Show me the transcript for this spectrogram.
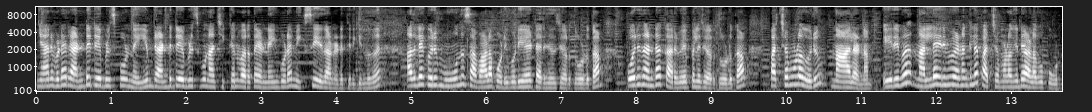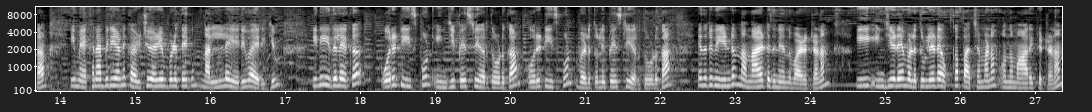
ഞാനിവിടെ രണ്ട് ടേബിൾ സ്പൂൺ നെയ്യും രണ്ട് ടേബിൾ സ്പൂൺ ആ ചിക്കൻ വറുത്ത എണ്ണയും കൂടെ മിക്സ് ചെയ്താണ് എടുത്തിരിക്കുന്നത്. അതിലേക്ക് ഒരു മൂന്ന് സവാള പൊടി പൊടിയായിട്ട് അരിഞ്ഞത് ചേർത്ത് കൊടുക്കാം. ഒരു തണ്ട് കറിവേപ്പില ചേർത്ത് കൊടുക്കാം. പച്ചമുളക് ഒരു നാലെണ്ണം. എരിവ് നല്ല എരിവ് വേണമെങ്കിൽ പച്ചമുളകിന്റെ അളവ് കൂട്ടാം. ഈ മേഘന ബിരിയാണി കഴിച്ചു കഴിയുമ്പോഴത്തേക്കും നല്ല എരിവായിരിക്കും. ഇനി ഇതിലേക്ക് ഒരു ടീസ്പൂൺ ഇഞ്ചി പേസ്റ്റ് ചേർത്ത് കൊടുക്കാം. ഒരു ടീസ്പൂൺ വെളുത്തുള്ളി പേസ്റ്റ് ചേർത്ത് കൊടുക്കാം. എന്നിട്ട് വീണ്ടും നന്നായിട്ട് ഇതിനെ ഒന്ന് വഴറ്റണം. ഈ ഇഞ്ചിയുടെയും വെളുത്തുള്ളിയുടെയും ഒക്കെ പച്ചമണം ഒന്ന് മാറിക്കിട്ടണം.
